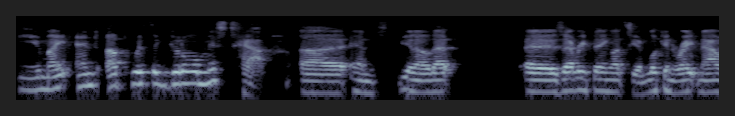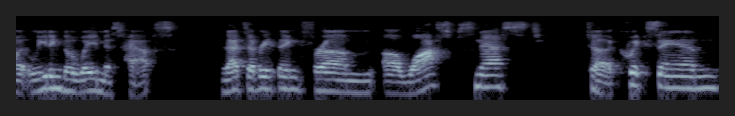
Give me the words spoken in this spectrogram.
you might end up with a good old mishap, uh, and you know that is everything. Let's see, I'm looking right now at leading the way mishaps. That's everything from a wasp's nest to quicksand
